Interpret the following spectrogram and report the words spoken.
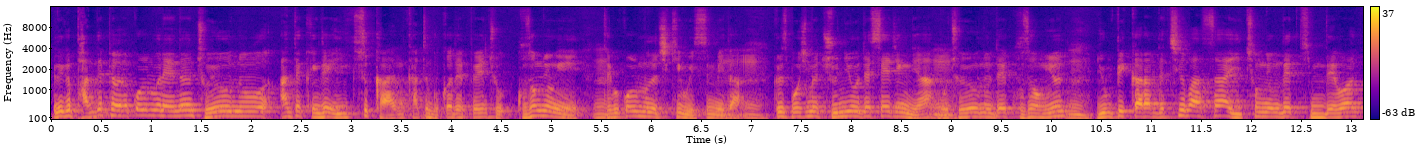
근데 그 반대편 골문에는 조현우한테 굉장히 익숙한 같은 국가대표인 조- 구성용이 음. 대구 골문을 지키고 있습니다. 그래서 보시면 주니오 대 세징야, 음. 뭐 조현우 대 구성윤, 윤빛가람 대 츠바사, 이청용 대 김대원,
